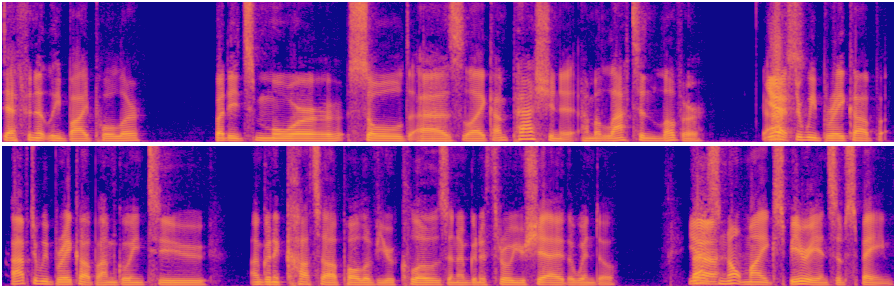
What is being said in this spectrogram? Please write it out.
definitely bipolar, but it's more sold as like I'm passionate, I'm a Latin lover. Yes. After we break up, after we break up, I'm going to, I'm going to cut up all of your clothes and I'm going to throw your shit out the window. Yeah. That's not my experience of Spain.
